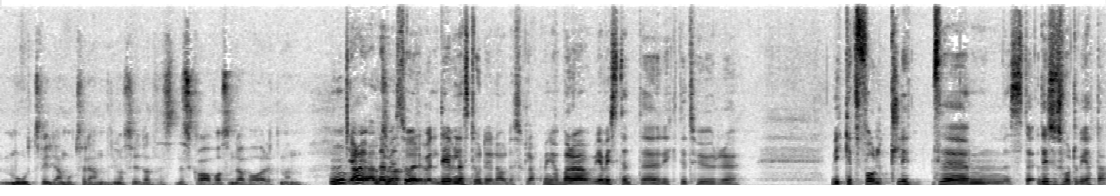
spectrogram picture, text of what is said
motvilja mot förändring och så vidare. Att det, det ska vara som det har varit. Men Mm, ja, ja nej, men så är det väl. Det är väl en stor del av det såklart. Men jag, bara, jag visste inte riktigt hur... Vilket folkligt ehm, stöd... Det är så svårt att veta.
